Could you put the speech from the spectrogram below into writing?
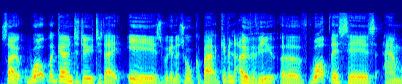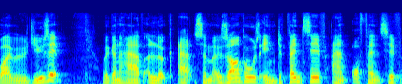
So what we're going to do today is we're going to talk about, give an overview of what this is and why we would use it. We're going to have a look at some examples in defensive and offensive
